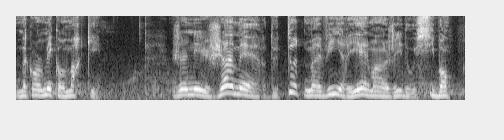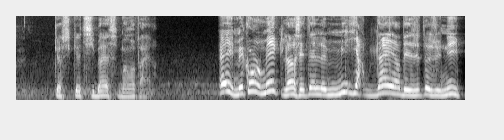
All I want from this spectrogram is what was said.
McCormick a marqué. Je n'ai jamais de toute ma vie rien mangé d'aussi bon que ce que Tibas m'a offert. Hey, McCormick, là, c'était le milliardaire des États-Unis.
